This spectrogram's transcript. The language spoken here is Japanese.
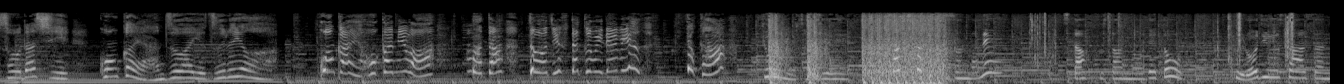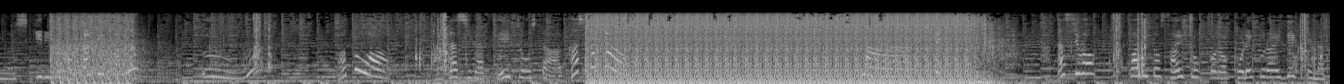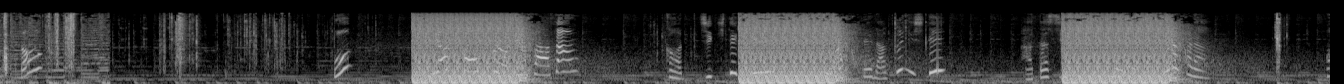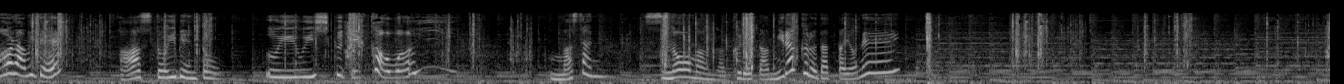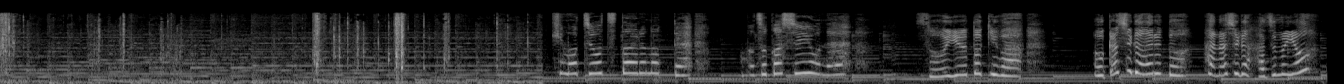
そうだし今回アンズは譲るよ。今回他にはまた同時2組デビューとか今日の撮影サクサク進んだね。スタッフさんの腕とプロデューサーさんの仕切りのおかげかな。うんうん。あとは私が成長した証とか。なんて。私は割と最初からこれくらいできてなかった？っち来てくれ。って楽にして。私だから。ほら見て。ファーストイベント初々しくて可愛い。まさにスノーマンがくれたミラクルだったよね。気持ちを伝えるのって難しいよね。そういう時はお菓子があると話が弾むよ。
